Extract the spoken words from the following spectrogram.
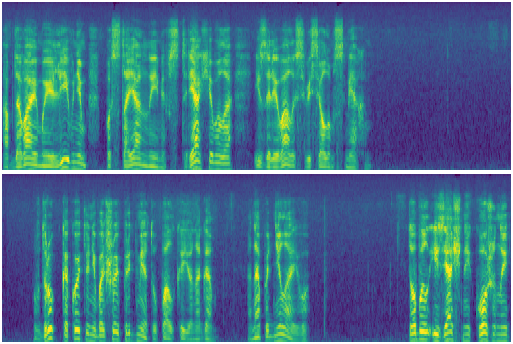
обдаваемые ливнем, постоянно ими встряхивала и заливалась веселым смехом. Вдруг какой-то небольшой предмет упал к ее ногам. Она подняла его. То был изящный кожаный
